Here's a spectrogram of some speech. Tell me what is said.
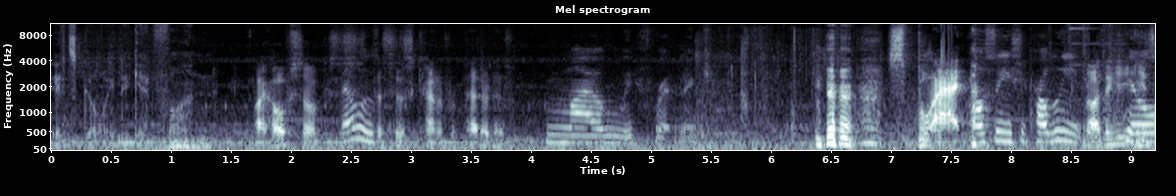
It's going to get fun. I hope so, because That was- this is kind of repetitive. Mildly threatening. Splat. Also, you should probably No, I think he- kill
